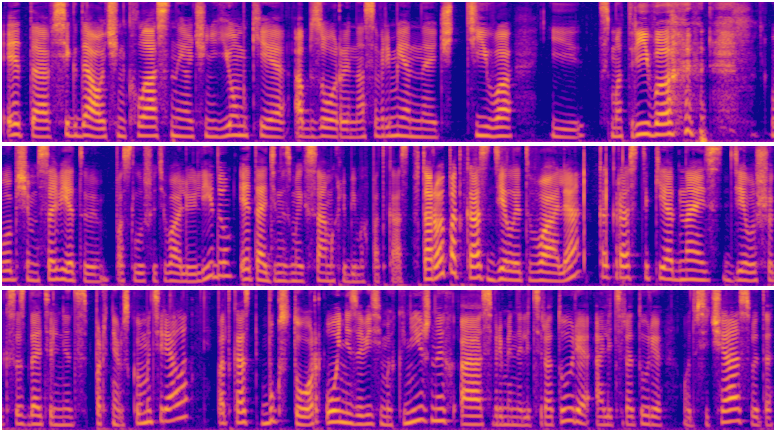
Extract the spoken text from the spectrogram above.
Это всегда очень классные, очень емкие обзоры на современное чтиво и смотриво В общем, советую послушать Валю и Лиду. Это один из моих самых любимых подкастов. Второй подкаст делает Валя, как раз-таки одна из девушек-создательниц партнерского материала. Подкаст Bookstore о независимых книжных, о современной литературе, о литературе вот сейчас, в это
